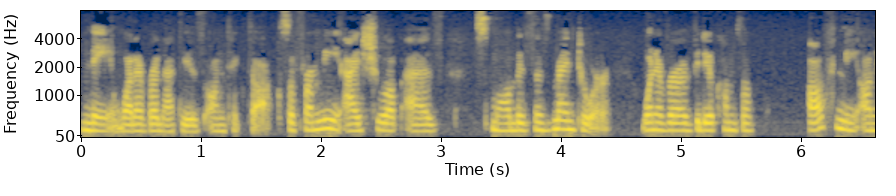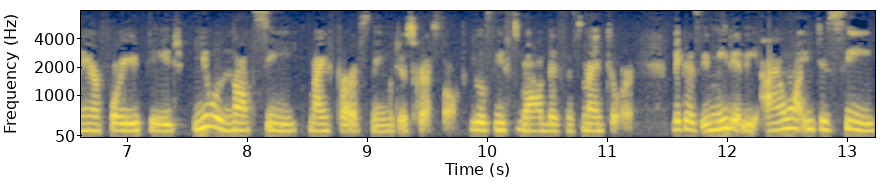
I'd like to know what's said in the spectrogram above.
name, whatever that is on TikTok. So for me, I show up as small business mentor. Whenever a video comes up of me on your For You page, you will not see my first name, which is Crystal. You'll see Small Business Mentor because immediately I want you to see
